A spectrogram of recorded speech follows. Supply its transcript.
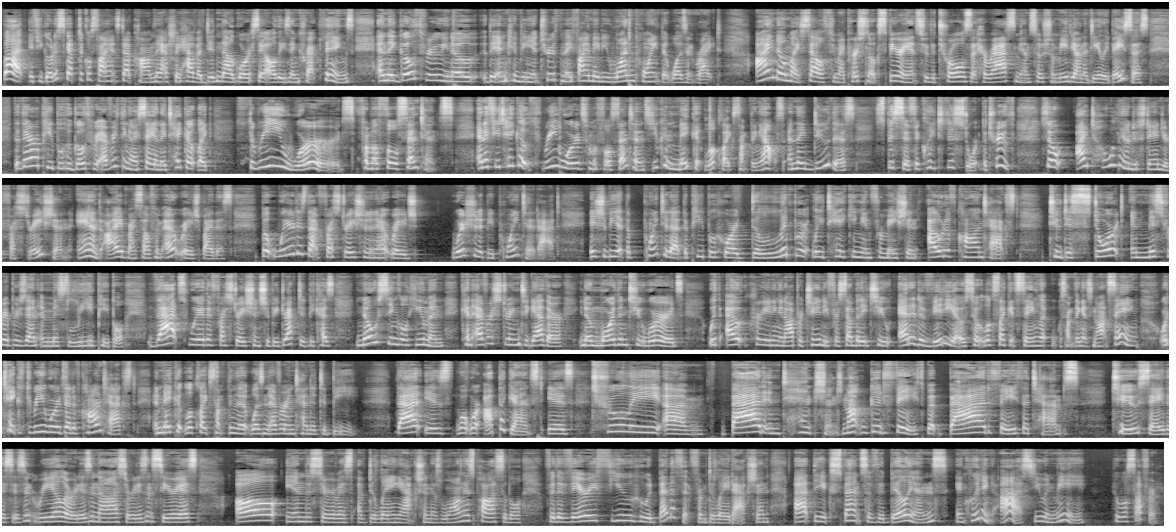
But if you go to skepticalscience.com, they actually have a didn't Al Gore say all these incorrect things? And they go through, you know, the inconvenient truth and they find maybe one point that wasn't right. I know myself through my personal experience, through the trolls that harass me on social media on a daily basis, that there are people who go through everything I say and they take out like three words from a full sentence. And if you take out three words from a full sentence, you can make it look like something else. And they do this specifically to distort the truth. So I totally understand your frustration, and I myself am outraged by this. But where does that frustration and outrage where should it be pointed at? It should be at the pointed at the people who are deliberately taking information out of context to distort and misrepresent and mislead people. That's where the frustration should be directed because no single human can ever string together, you know, more than two words without creating an opportunity for somebody to edit a video so it looks like it's saying something it's not saying or take three words out of context and make it look like something that was never intended to be that is what we're up against is truly um, bad intentions not good faith but bad faith attempts to say this isn't real or it isn't us or it isn't serious all in the service of delaying action as long as possible for the very few who would benefit from delayed action at the expense of the billions, including us, you and me, who will suffer.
